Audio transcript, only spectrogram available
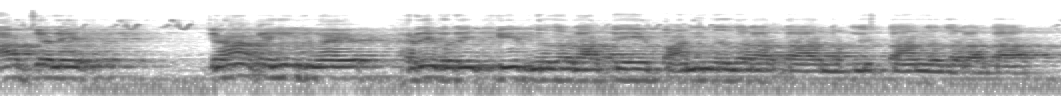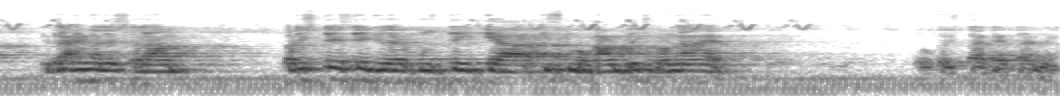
आप चले। जहाँ कहीं जो है हरे भरे खेत नज़र आते हैं, पानी नज़र आता नफलिस्तान नज़र आता। इब्राहिम सलाम फरिश्ते से जो है पूछते क्या इस मुकाम पर छोड़ना है? तो फरिश्ता कहता नहीं।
